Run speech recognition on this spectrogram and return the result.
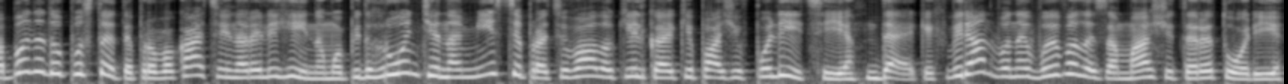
Аби не допустити провокацій на релігійному підґрунті, на місці працювало кілька екіпажів поліції. Деяких вірян вони вивели за межі території.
